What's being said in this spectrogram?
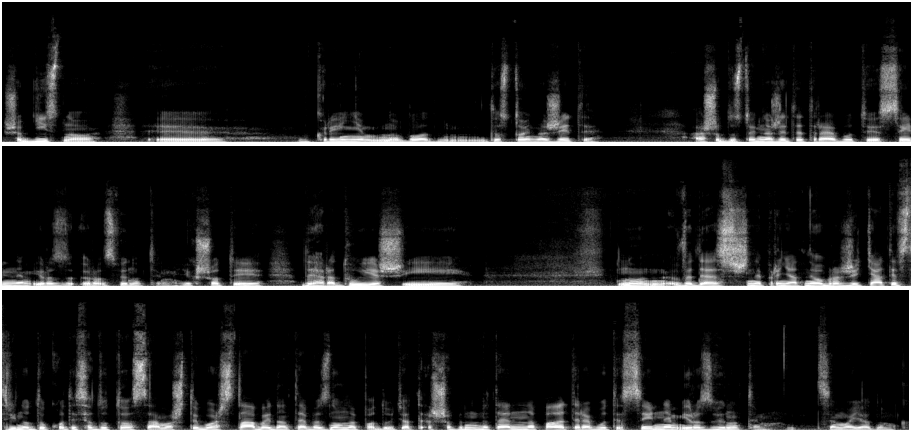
щоб дійсно е, в Україні ну, було достойно жити. А щоб достойно жити, треба бути сильним і розвинутим. Якщо ти деградуєш і ну, ведеш неприйнятний образ життя, ти все рівно докотишся до того самого, що ти будеш слабий, на тебе знов нападуть. А щоб на тебе не напали, треба бути сильним і розвинутим. Це моя думка.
